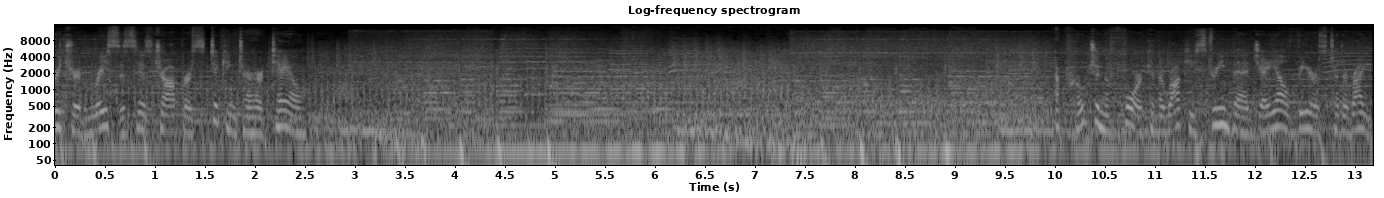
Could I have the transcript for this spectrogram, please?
Richard races his chopper, sticking to her tail. Approaching a fork in the rocky stream bed, JL veers to the right.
